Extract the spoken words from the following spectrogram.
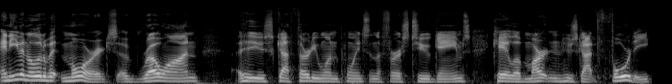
and even a little bit more. Uh, Rowan who's got 31 points in the first two games, Caleb Martin, who's got 40.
